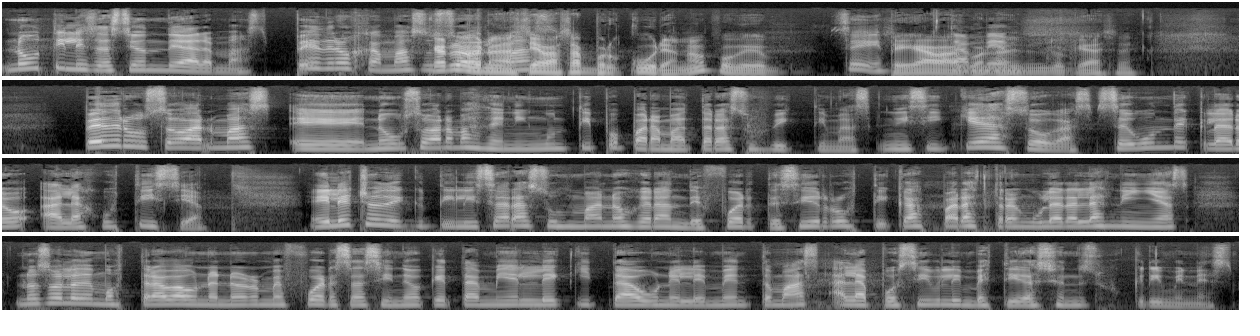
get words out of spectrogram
No utilización de armas. Pedro jamás usó Claro que nos armas. hacía pasar por cura, ¿no? Porque Sí, pegaba también. lo que hace. Pedro usó armas, eh, no usó armas de ningún tipo para matar a sus víctimas, ni siquiera sogas, según declaró a la justicia. El hecho de que utilizara sus manos grandes, fuertes y rústicas para estrangular a las niñas no solo demostraba una enorme fuerza, sino que también le quitaba un elemento más a la posible investigación de sus crímenes.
